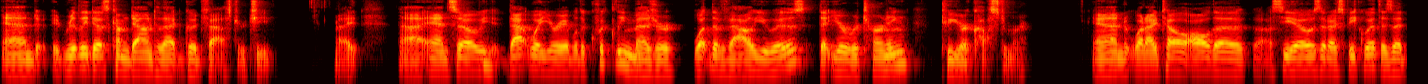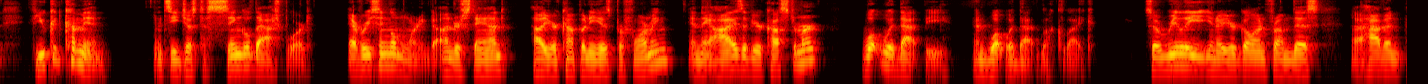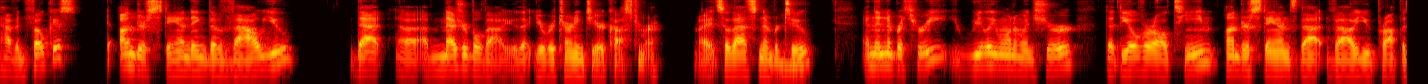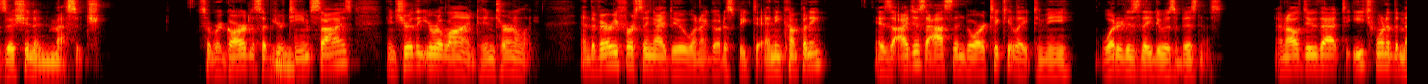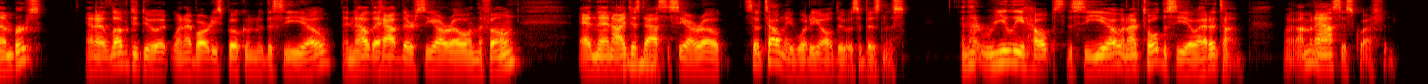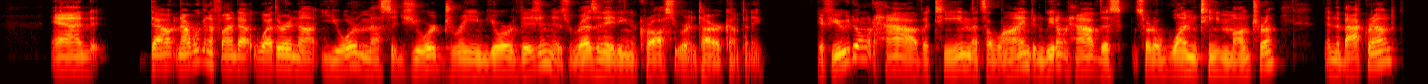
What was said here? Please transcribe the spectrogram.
And it really does come down to that good, faster, cheap, right? Uh, and so that way you're able to quickly measure what the value is that you're returning to your customer. And what I tell all the uh, CEOs that I speak with is that if you could come in and see just a single dashboard every single morning to understand how your company is performing in the eyes of your customer, what would that be? And what would that look like? So really, you know, you're going from this uh, having having focus to understanding the value that uh, a measurable value that you're returning to your customer, right? So that's number mm-hmm. two. And then number three, you really want to ensure that the overall team understands that value proposition and message. So regardless of your mm-hmm. team size, ensure that you're aligned internally. And the very first thing I do when I go to speak to any company is I just ask them to articulate to me what it is they do as a business. And I'll do that to each one of the members. And I love to do it when I've already spoken with the CEO and now they have their CRO on the phone. And then I just mm-hmm. ask the CRO, so tell me, what do y'all do as a business? And that really helps the CEO. And I've told the CEO ahead of time, I'm going to ask this question. And now, now we're going to find out whether or not your message, your dream, your vision is resonating across your entire company. If you don't have a team that's aligned and we don't have this sort of one team mantra in the background,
